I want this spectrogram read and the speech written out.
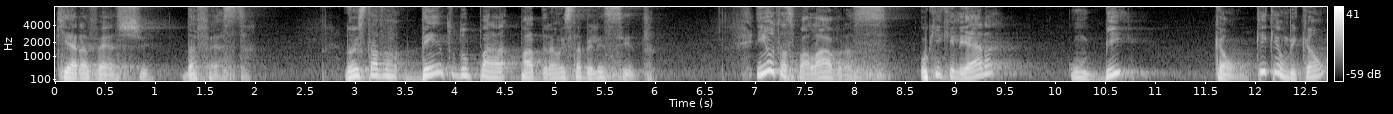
que era a veste da festa. Não estava dentro do padrão estabelecido. Em outras palavras, o que, que ele era? Um bicão. O que, que é um bicão?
